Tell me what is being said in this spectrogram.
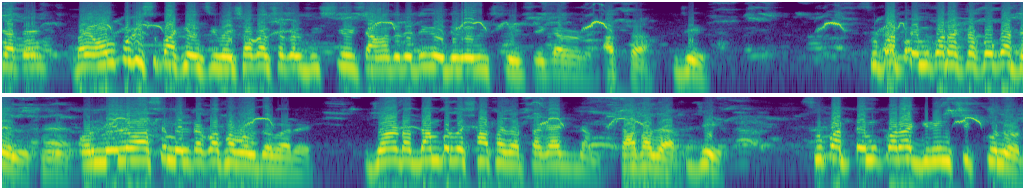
সাথে ভাই অল্প কিছু পাখি আনছি ভাই সকাল সকাল বৃষ্টি হয়েছে আমাদের এদিকে ওইদিকে বৃষ্টি হয়েছে এই কারণে। আচ্ছা। জি। সুপার একটা কোকাটেল হ্যাঁ। ওর মেলও আছে মেলটা কথা বলতে পারে। জোড়াটার দাম পড়বে সাত হাজার টাকা একদম। সাত হাজার? জি। সুপার টেম করা গ্রিন চিকুনোর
